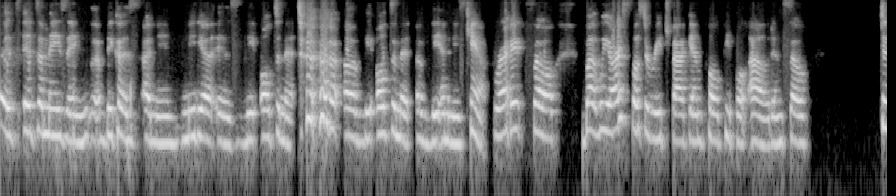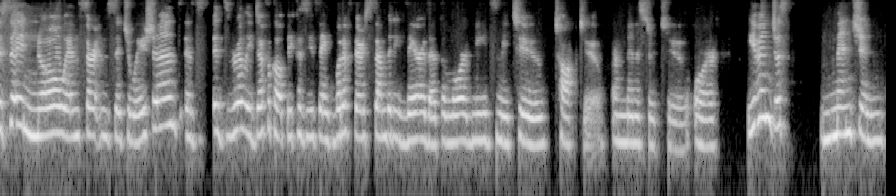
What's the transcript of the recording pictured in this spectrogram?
it's it's amazing uh, because I mean media is the ultimate of the ultimate of the enemy's camp, right? So, but we are supposed to reach back and pull people out, and so to say no in certain situations it's it's really difficult because you think what if there's somebody there that the lord needs me to talk to or minister to or even just mention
